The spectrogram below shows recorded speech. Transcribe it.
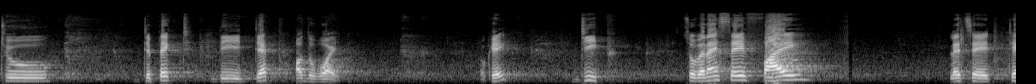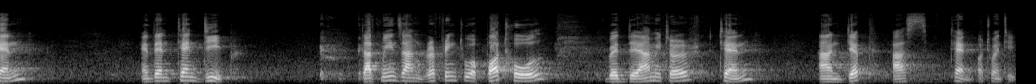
to depict the depth of the void, okay, deep. So when I say phi, let's say 10 and then 10 deep, that means I am referring to a pothole with diameter 10 and depth as 10 or 20.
